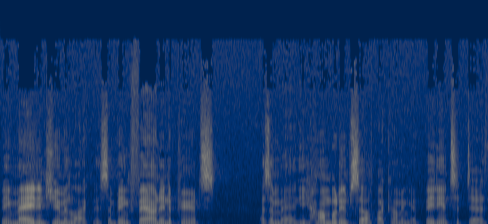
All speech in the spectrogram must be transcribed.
being made in human likeness, and being found in appearance as a man. He humbled himself by coming obedient to death,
